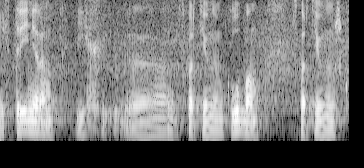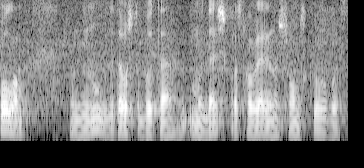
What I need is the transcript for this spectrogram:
их тренерам, их э, спортивным клубам, спортивным школам, ну, для того, чтобы это мы дальше прославляли нашу Омскую область.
